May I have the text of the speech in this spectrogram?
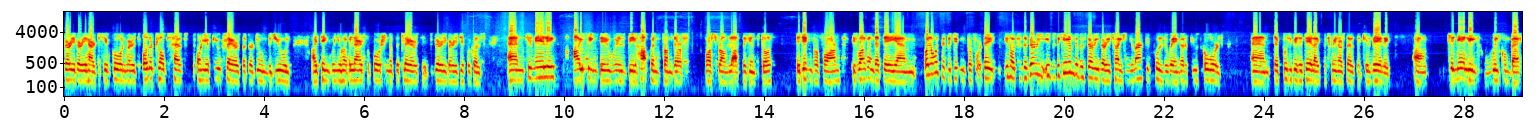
very very hard to keep going. Whereas other clubs have only a few players that are doing the dual. I think when you have a large proportion of the players, it's very very difficult. And Kilmaley, I think they will be hopping from their first round loss against us. they didn't perform. It wasn't that they, um, well, no one said they didn't perform. They, you know, it was a very, it was a game that was very, very tight, and Newmarket pulled away and got a few scores. And um, they put a bit of daylight between ourselves and Kilmaley. Uh, Kilmaley will come back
